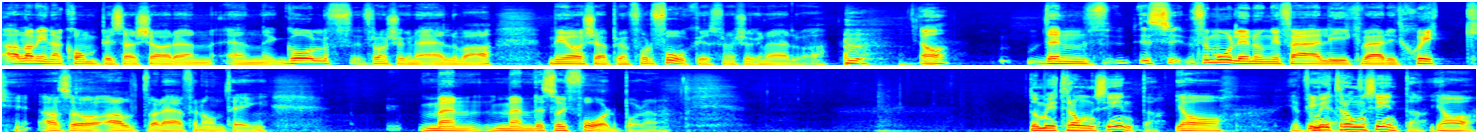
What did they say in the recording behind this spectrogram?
alla mina kompisar kör en, en Golf från 2011, men jag köper en Ford Focus från 2011. Ja. Den förmodligen ungefär likvärdigt skick, alltså allt vad det är för någonting. Men, men det står ju Ford på den. De är trångsynta. Ja, jag De är vet. trångsynta. Ja,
